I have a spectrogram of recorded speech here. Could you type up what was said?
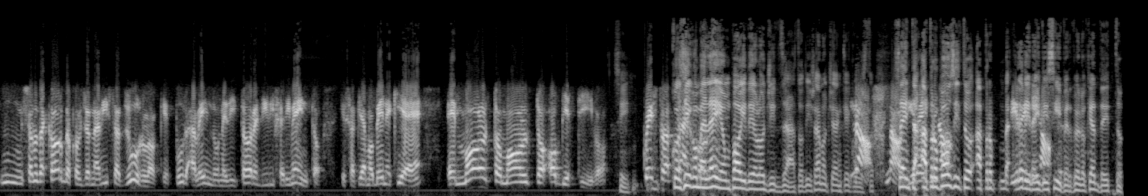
mh, mm, sono d'accordo col giornalista Zurlo che pur avendo un editore di riferimento, che sappiamo bene chi è, è molto molto obiettivo. Sì. Così come lei è un po' ideologizzato, diciamoci anche questo. No, no, Senta, a proposito, no. a pro... direi io direi di, sì per quello che ha detto.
